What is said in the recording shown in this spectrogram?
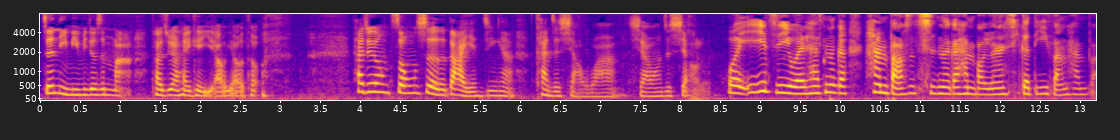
珍妮明明就是马，她居然还可以摇摇头。她就用棕色的大眼睛啊看着小王，小王就笑了。我一直以为他是那个汉堡，是吃那个汉堡，原来是一个地方汉堡。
